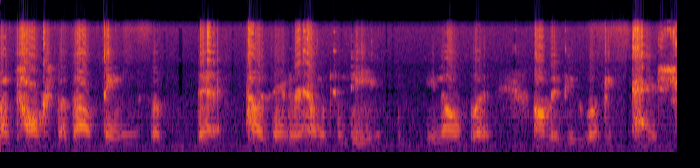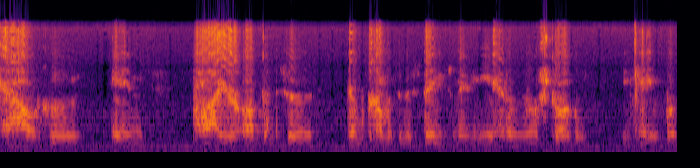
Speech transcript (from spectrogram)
uh, talks about things that Alexander Hamilton did, you know. But um, if you look at his childhood and prior up into him coming to the states, man, he had a real struggle. He came from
